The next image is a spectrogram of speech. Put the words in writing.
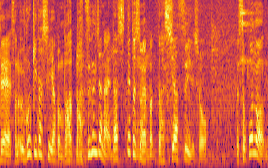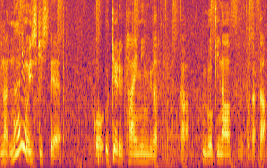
でその動き出しやっぱば抜群じゃない？出し手としてもやっぱ出しやすいでしょ？でそこのな何を意識してこう受けるタイミングだとか動き直すとかさ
